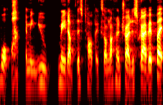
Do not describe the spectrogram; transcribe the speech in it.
well, I mean, you made up this topic, so I'm not going to try to describe it. But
